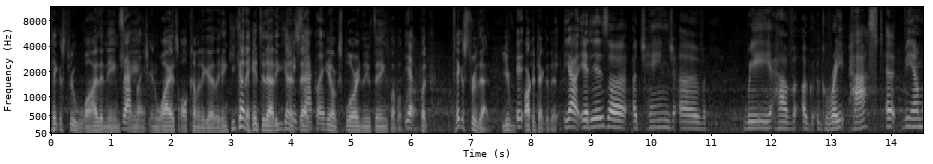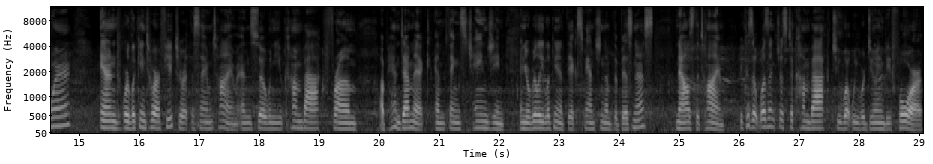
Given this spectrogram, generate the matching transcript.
Take us through why the name exactly. change and why it's all coming together. He kind of hinted at it, he kind of exactly. said, you know, exploring the new things, blah, blah, blah. Yep. But take us through that. You it, architected it. Yeah, it is a, a change of, we have a great past at VMware, and we're looking to our future at the same time. And so when you come back from a pandemic and things changing and you're really looking at the expansion of the business, now's the time. Because it wasn't just to come back to what we were doing before,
